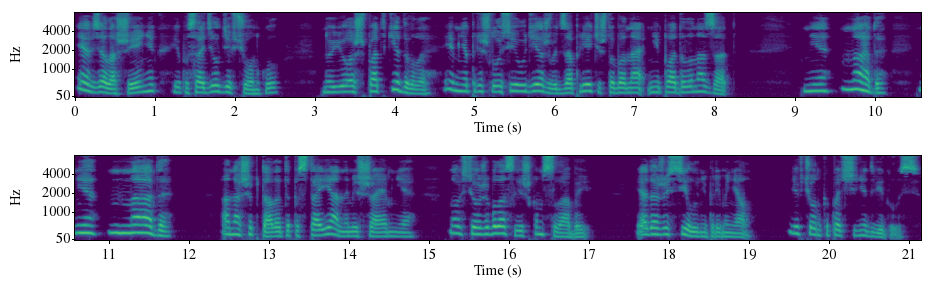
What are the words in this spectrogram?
Я взял ошейник и посадил девчонку, но ее аж подкидывало, и мне пришлось ее удерживать за плечи, чтобы она не падала назад. «Не надо, не надо!» Она шептала это постоянно, мешая мне, но все же была слишком слабой. Я даже силу не применял. Девчонка почти не двигалась.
